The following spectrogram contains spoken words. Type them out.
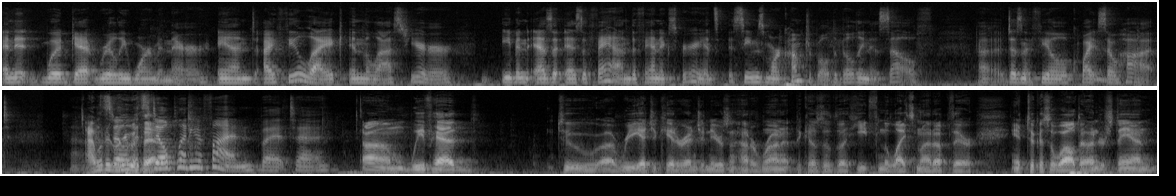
And it would get really warm in there. And I feel like in the last year even as a, as a fan, the fan experience it seems more comfortable. The building itself uh, doesn't feel quite so hot. Uh, I would it's agree still, with it's that. still plenty of fun, but uh, Um, we've had to uh, re-educate our engineers on how to run it because of the heat from the lights not up there. And it took us a while to understand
